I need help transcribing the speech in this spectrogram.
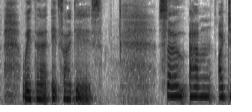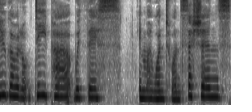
with uh, its ideas. So um, I do go a lot deeper with this in my one to one sessions,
